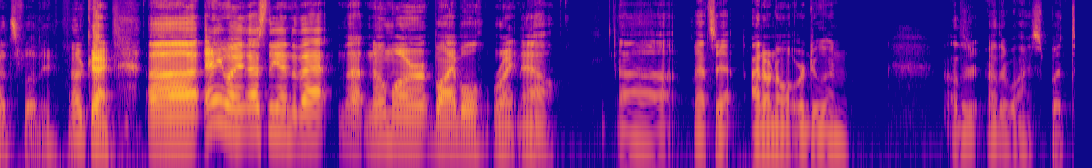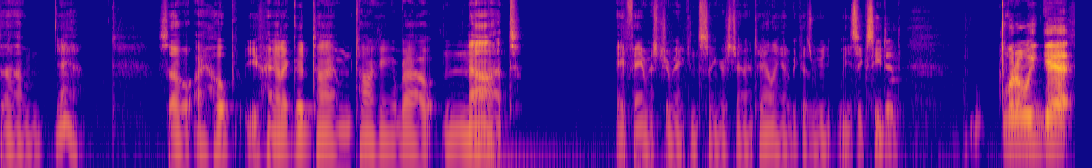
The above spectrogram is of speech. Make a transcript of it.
that's funny. Okay. Uh, anyway, that's the end of that. Uh, no more Bible right now. Uh, that's it. I don't know what we're doing other otherwise, but um, yeah. So I hope you had a good time talking about not a famous Jamaican singer's genitalia because we, we succeeded. What do we get?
